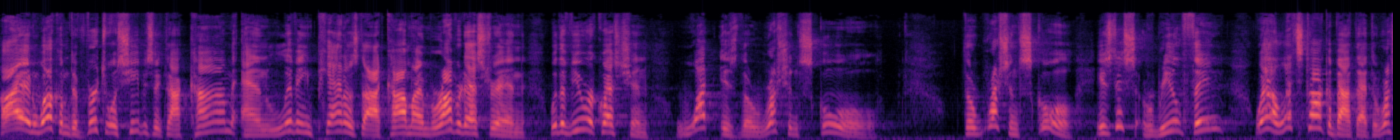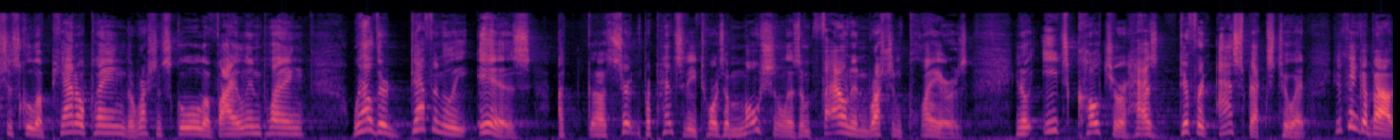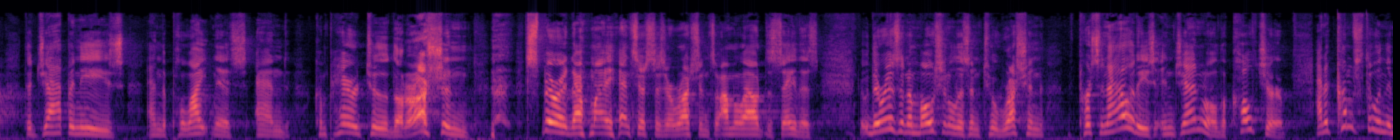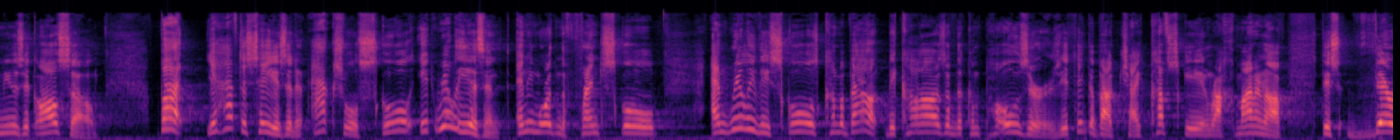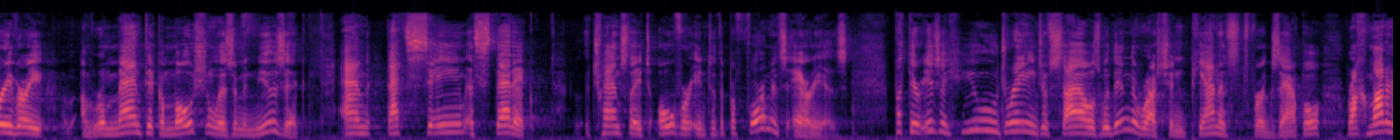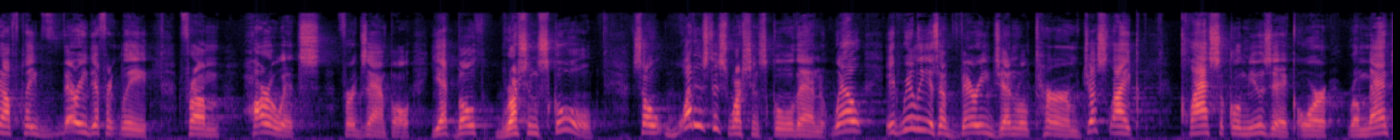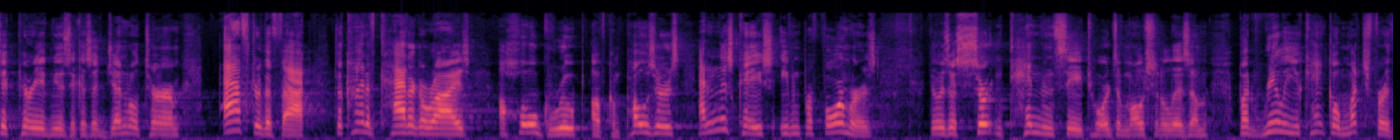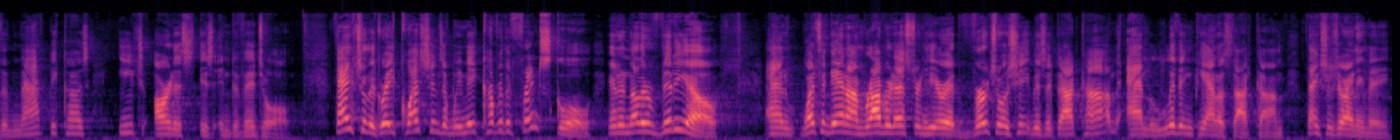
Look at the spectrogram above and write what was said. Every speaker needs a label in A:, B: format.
A: and welcome to virtualsheetmusic.com and livingpianos.com. I'm Robert Estrin with a viewer question. What is the Russian school? The Russian school, is this a real thing? Well, let's talk about that. The Russian school of piano playing, the Russian school of violin playing. Well, there definitely is a, a certain propensity towards emotionalism found in Russian players. You know, each culture has different aspects to it. You think about the Japanese and the politeness and compared to the Russian spirit. Now, my ancestors are Russian, so I'm allowed to say this. There is an emotionalism to Russian personalities in general, the culture, and it comes through in the music also. But you have to say, is it an actual school? It really isn't, any more than the French school and really, these schools come about because of the composers. You think about Tchaikovsky and Rachmaninoff, this very, very uh, romantic emotionalism in music, and that same aesthetic translates over into the performance areas. But there is a huge range of styles within the Russian pianist, for example. Rachmaninoff played very differently from Horowitz, for example, yet both Russian school. So, what is this Russian school then? Well, it really is a very general term, just like classical music or romantic period music is a general term after the fact to kind of categorize a whole group of composers, and in this case, even performers. There was a certain tendency towards emotionalism, but really you can't go much further than that because each artist is individual. Thanks for the great questions, and we may cover the French school in another video. And once again, I'm Robert Estrin here at virtualsheetmusic.com and livingpianos.com. Thanks for joining me.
